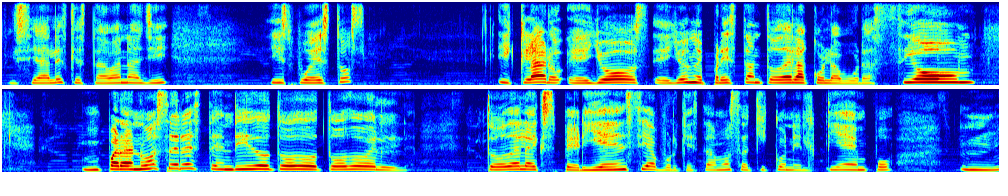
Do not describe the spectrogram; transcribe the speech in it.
oficiales que estaban allí dispuestos. Y claro, ellos, ellos me prestan toda la colaboración. Para no hacer extendido todo, todo el, toda la experiencia, porque estamos aquí con el tiempo. mm,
